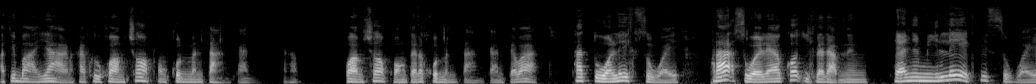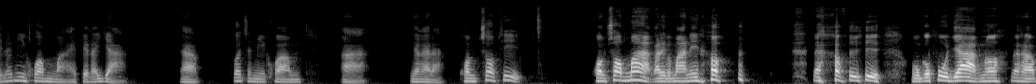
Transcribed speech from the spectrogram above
อธิบายยากนะครับ คือความชอบของคนมันต่างกันนะครับ ความชอบของแต่ละคนมันต่างกัน แต่ว่าถ้าตัวเลขสวย พระสวยแล้วก็อีกระดับหนึ่งแถมยังมีเลขที่สวยและมีความหมายแต่ละอย่างนะครับ ก็จะมีความอ่ายังไงล่ะความชอบที่ ความชอบมากอะไรประมาณนี้เนาะนะครับพี่ผมก็พูดยากเนาะนะครับ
